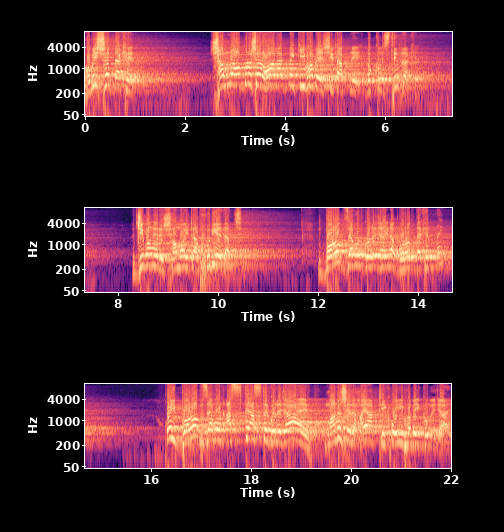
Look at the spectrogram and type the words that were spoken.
ভবিষ্যৎ দেখেন। সামনে অগ্রসর হওয়া লাগবে কীভাবে সেটা আপনি লক্ষ্য স্থির রাখেন। জীবনের সময়টা ফুরিয়ে যাচ্ছে। বরফ যেমন গলে যায় না, বরফ দেখেন নাই? ওই বরফ যেমন আস্তে আস্তে গলে যায়, মানুষের হায়াত ঠিক ওইভাবেই কমে যায়।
